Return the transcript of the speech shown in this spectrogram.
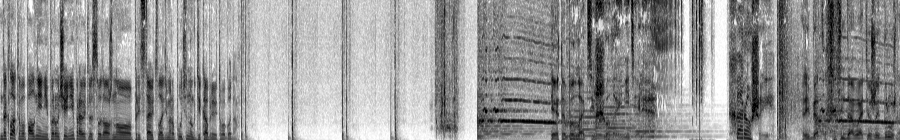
Доклад о выполнении поручений правительство должно представить Владимиру Путину к декабрю этого года. Это была тяжелая неделя. Хороший. Ребята, давайте жить дружно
